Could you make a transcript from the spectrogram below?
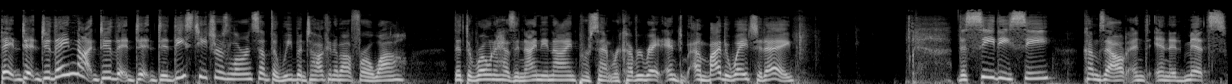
They, do, do they not do that? Did, did these teachers learn something we've been talking about for a while? That the Rona has a 99% recovery rate. And, and by the way, today, the CDC comes out and, and admits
